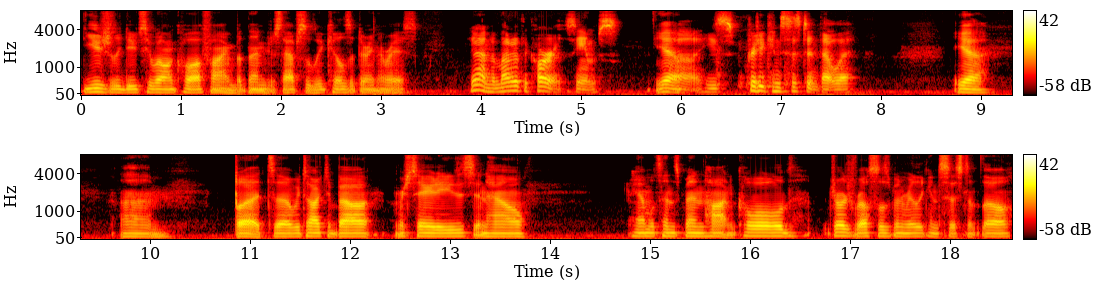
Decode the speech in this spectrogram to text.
usually do too well in qualifying, but then just absolutely kills it during the race. Yeah, no matter the car, it seems. Yeah. Uh, he's pretty consistent that way. Yeah. Um, but uh, we talked about Mercedes and how Hamilton's been hot and cold. George Russell's been really consistent, though.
